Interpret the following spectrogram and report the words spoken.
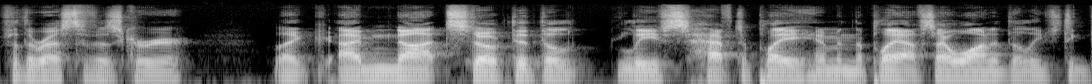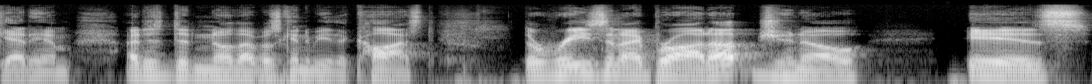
for the rest of his career. Like I'm not stoked that the Leafs have to play him in the playoffs. I wanted the Leafs to get him. I just didn't know that was going to be the cost. The reason I brought up Jeannot is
